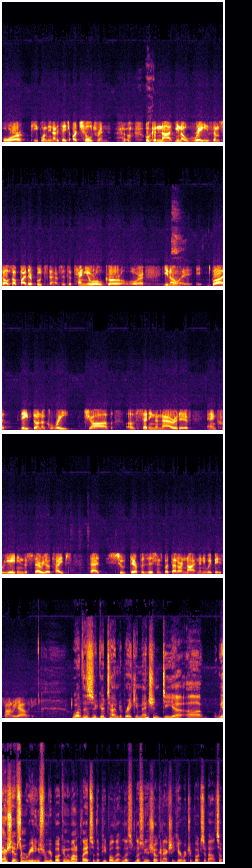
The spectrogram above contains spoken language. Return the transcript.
poor people in the United States are children who could not, you know, raise themselves up by their bootstraps. It's a 10-year-old girl or, you know, it- but they've done a great job of setting the narrative and creating the stereotypes that suit their positions but that are not in any way based on reality. Well, this is a good time to break. You mentioned Dia. Uh, we actually have some readings from your book, and we want to play it so the people that lis- listening to the show can actually hear what your book's about. So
